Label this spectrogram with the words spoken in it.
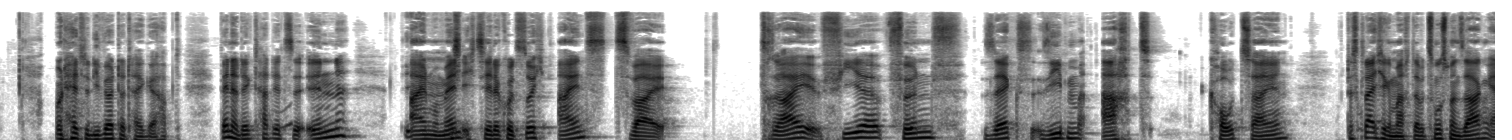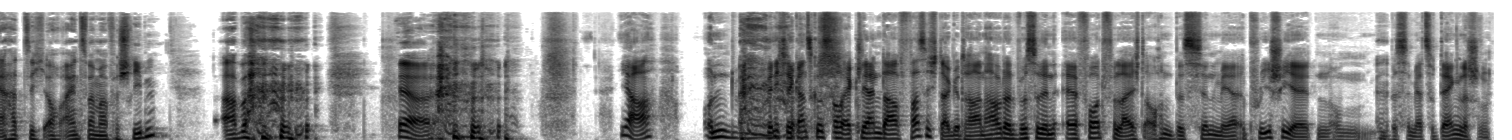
und hätte die Word-Datei gehabt. Benedikt hat jetzt in einen Moment, ich zähle kurz durch. Eins, zwei, drei, vier, fünf, sechs, sieben, acht Codezeilen das gleiche gemacht. Dazu muss man sagen, er hat sich auch ein, zweimal verschrieben. Aber ja. ja, und wenn ich dir ganz kurz noch erklären darf, was ich da getan habe, dann wirst du den Effort vielleicht auch ein bisschen mehr appreciaten, um ein bisschen mehr zu denglischen.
